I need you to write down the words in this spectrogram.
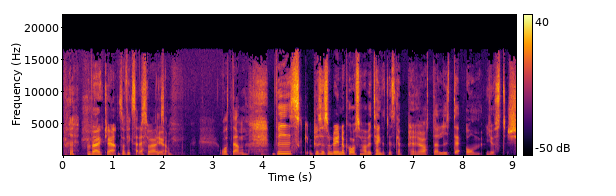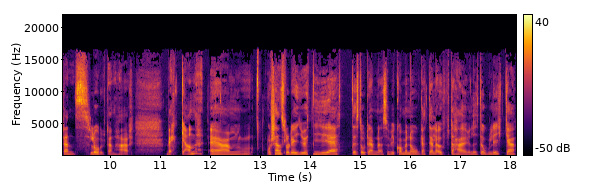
Verkligen. som fixar det. Så är det liksom. Åt den. Vi, precis som du är inne på så har vi tänkt att vi ska prata lite om just känslor den här veckan. Um, och känslor är ju ett jättestort ämne så vi kommer nog att dela upp det här i lite olika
